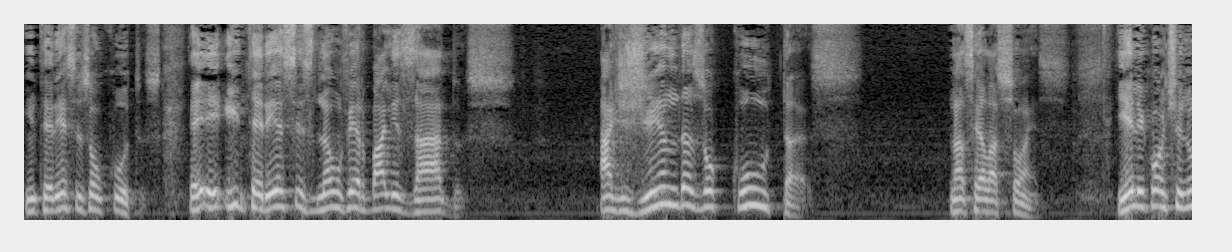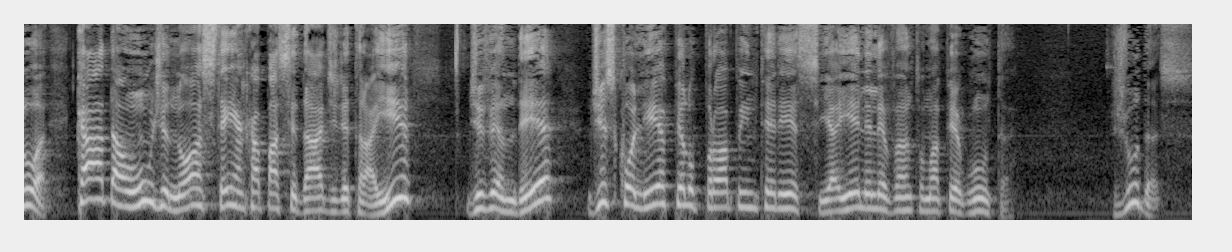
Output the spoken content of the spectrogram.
interesses ocultos, interesses não verbalizados, agendas ocultas nas relações. E ele continua: cada um de nós tem a capacidade de trair, de vender, de escolher pelo próprio interesse. E aí ele levanta uma pergunta: Judas,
